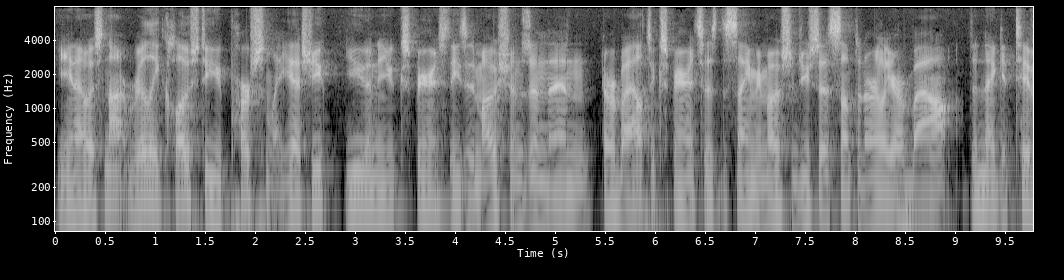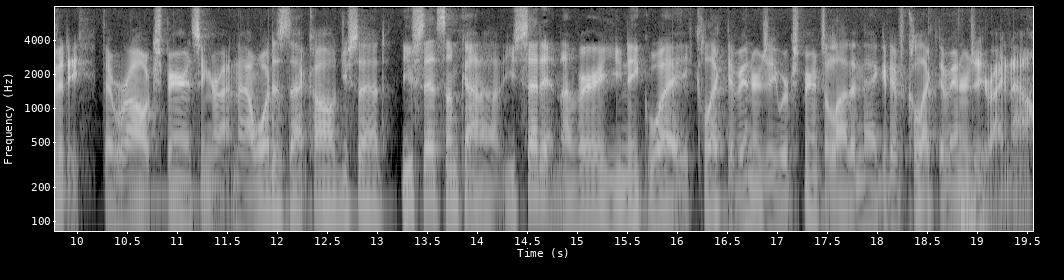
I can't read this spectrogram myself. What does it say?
You know, it's not really close to you personally. Yes, you you and you experience these emotions, and then everybody else experiences the same emotions. You said something earlier about the negativity that we're all experiencing right now. What is that called? You said you said some kind of you said it in a very unique way. Collective energy. We're experiencing a lot of negative collective energy right now.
